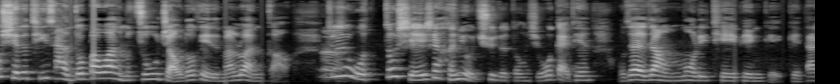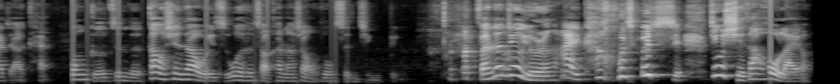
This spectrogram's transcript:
我写的题材很多，包括什么猪脚都可以什么乱搞，就是我都写一些很有趣的东西。我改天我再让茉莉贴一篇给给大家看。风格真的到现在为止，我也很少看到像我这种神经病。反正就有人爱看，我就写，结果写到后来哦，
